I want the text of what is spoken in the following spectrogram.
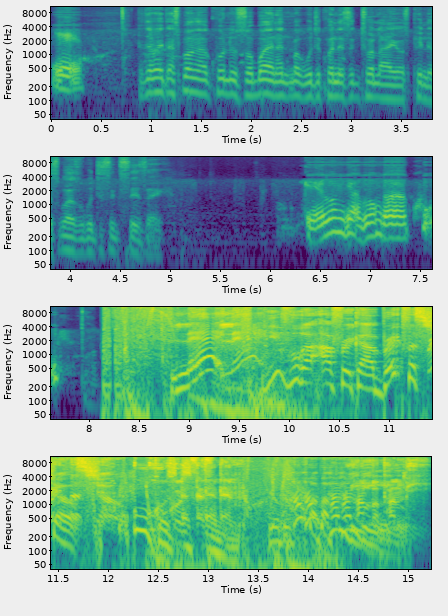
Yes. Dadewethu asibonge kakhulu soboya nathi makuthi khona esikutholayo siphinde sikwazi ukuthi sikusizeke. Yebo ngiyabonga kakhulu Le yivuka Africa Breakfast Show. ukhosi FM Lo hamba phambili. phambili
